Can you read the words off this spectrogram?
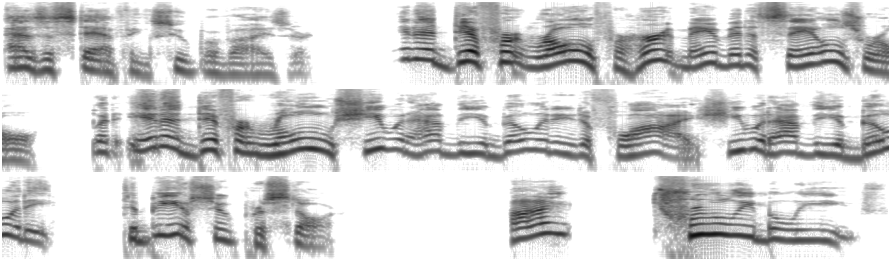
as a staffing supervisor. In a different role for her, it may have been a sales role, but in a different role, she would have the ability to fly. She would have the ability to be a superstar. I truly believe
